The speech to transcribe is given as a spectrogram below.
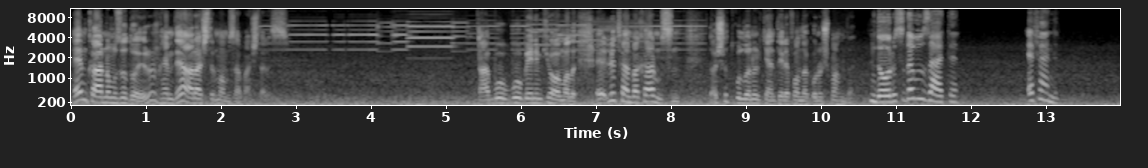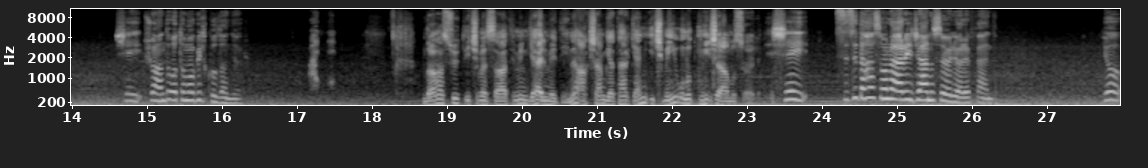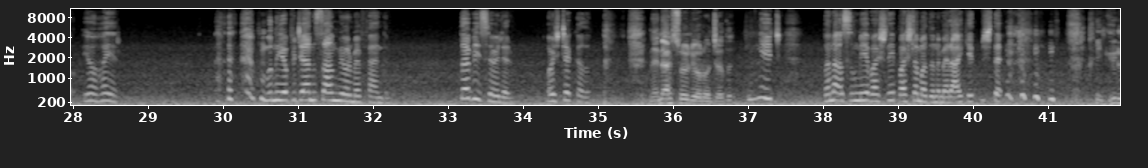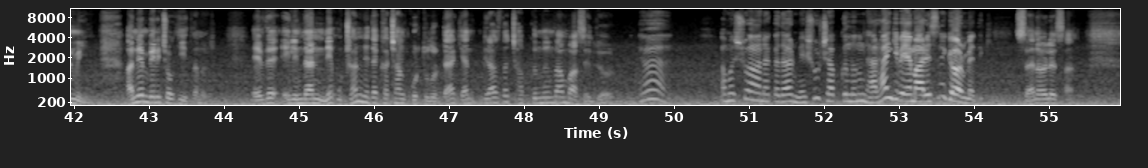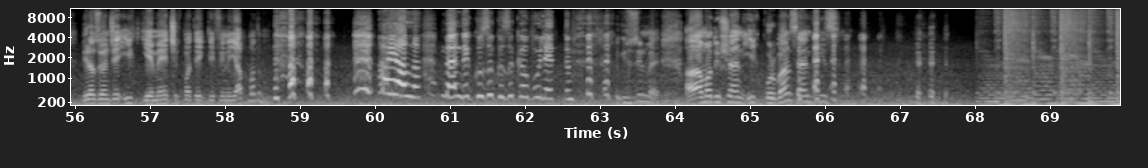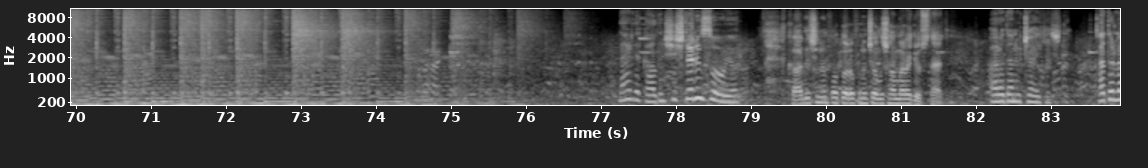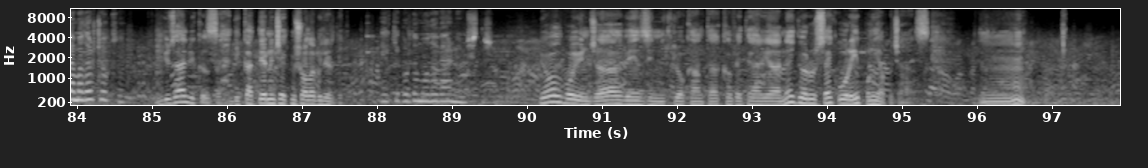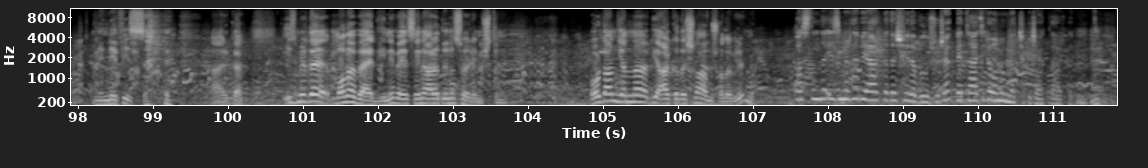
Hem karnımızı doyurur hem de araştırmamıza başlarız. Ha, bu, bu benimki olmalı. E, lütfen bakar mısın? Taşıt kullanırken telefonla konuşmam da. Doğrusu da bu zaten. Efendim. Şey şu anda otomobil kullanıyor. Anne. Daha süt içme saatimin gelmediğini, akşam yatarken içmeyi unutmayacağımı söyle. Şey sizi daha sonra arayacağını söylüyor efendim. Yo yo hayır. Bunu yapacağını sanmıyorum efendim. Tabii söylerim. Hoşça kalın. Neler söylüyor o cadı? Hiç. Bana asılmaya başlayıp başlamadığını merak etmiş de. Gülmeyin. Annem beni çok iyi tanır. Evde elinden ne uçan ne de kaçan kurtulur derken biraz da çapkınlığımdan bahsediyor. ya. Ama şu ana kadar meşhur çapkınlığının herhangi bir emaresini görmedik. Sen öyle san. Biraz önce ilk yemeğe çıkma teklifini yapmadın mı? Hay Allah ben de kuzu kuzu kabul ettim. Üzülme. Ağıma düşen ilk kurban sen değilsin. Nerede kaldın? Şişlerin soğuyor. Kardeşinin fotoğrafını çalışanlara gösterdim. Aradan üç ay geçti. Hatırlamaları çok zor. Güzel bir kız. Dikkatlerini çekmiş olabilirdi. Belki burada mola vermemiştir. Yol boyunca benzinlik, lokanta, kafeterya ne görürsek uğrayıp bunu yapacağız. Hmm. Ne nefis. Harika. İzmir'de mola verdiğini ve seni aradığını söylemiştin. Oradan yanına bir arkadaşını almış olabilir mi? Aslında İzmir'de bir arkadaşıyla buluşacak ve tatile onunla çıkacaklardı.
